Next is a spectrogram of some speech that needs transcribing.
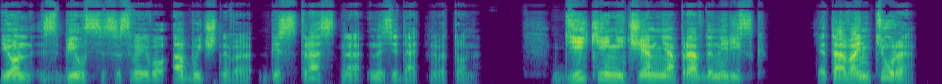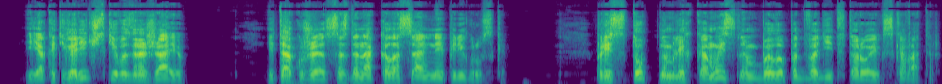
и он сбился со своего обычного, бесстрастно-назидательного тона. Дикий, ничем не оправданный риск. Это авантюра, и я категорически возражаю. И так уже создана колоссальная перегрузка. Преступным легкомыслием было подводить второй экскаватор.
